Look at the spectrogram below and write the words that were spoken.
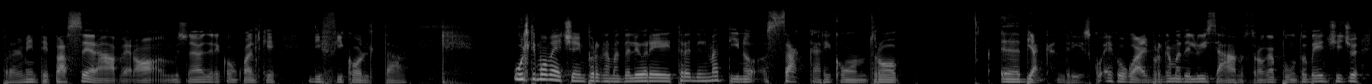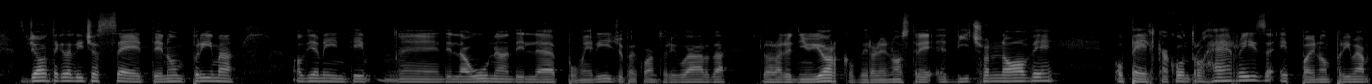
probabilmente passerà, però bisogna vedere con qualche difficoltà. Ultimo match in programma dalle ore 3 del mattino, Saccari contro eh, Bianca Andrescu. Ecco qua il programma di Louis Armstrong, appunto, Bencic, Sviontek dalle 17, non prima ovviamente eh, della 1 del pomeriggio per quanto riguarda l'orario di New York, ovvero le nostre 19, Opelka contro Harris e poi non prima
